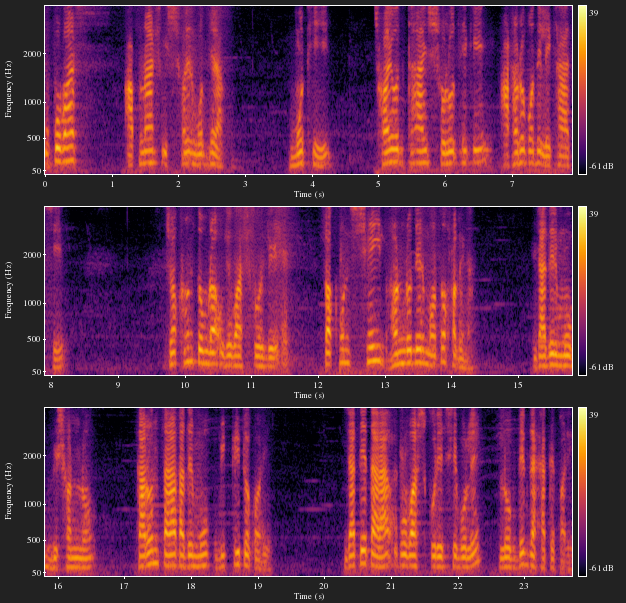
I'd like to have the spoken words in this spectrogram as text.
উপবাস আপনার ঈশ্বরের মধ্যে রাখুন। মথি ছয় অধ্যায় ষোলো থেকে আঠারো পদে লেখা আছে, যখন তোমরা উপবাস করবে তখন সেই ভণ্ডদের মতো হবে না, যাদের মুখ বিষণ্ণ কারণ তারা তাদের মুখ বিকৃত করে। যাতে তারা উপবাস করেছে বলে লোকদের দেখাতে পারে।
